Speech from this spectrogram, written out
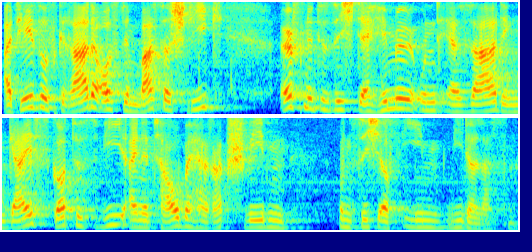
Als Jesus gerade aus dem Wasser stieg, öffnete sich der Himmel und er sah den Geist Gottes wie eine Taube herabschweben und sich auf ihm niederlassen.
